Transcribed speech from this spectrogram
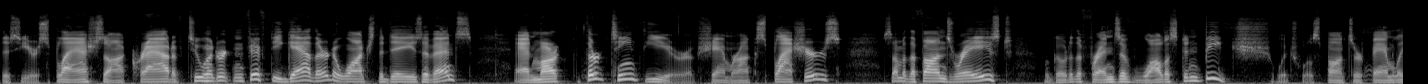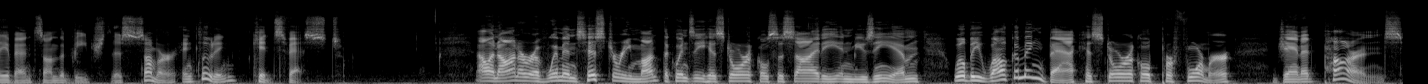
This year's Splash saw a crowd of 250 gather to watch the day's events and marked the 13th year of Shamrock Splashers. Some of the funds raised will go to the Friends of Wollaston Beach, which will sponsor family events on the beach this summer, including Kids Fest. Now, in honor of Women's History Month, the Quincy Historical Society and Museum will be welcoming back historical performer Janet Parnes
